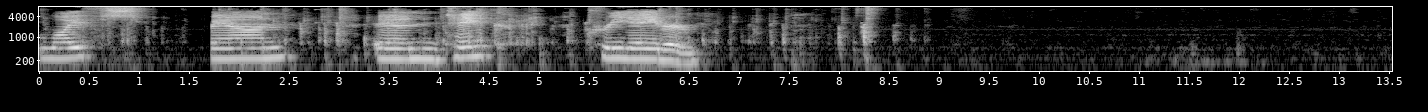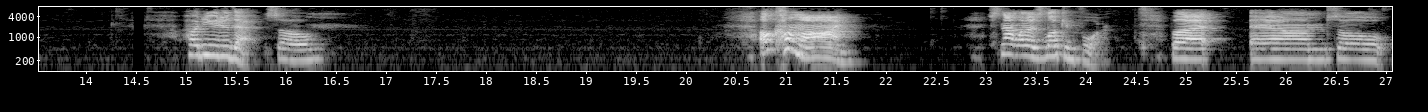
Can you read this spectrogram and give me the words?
lifespan in tank creator. How do you do that? So, oh come on! It's not what I was looking for. But um, so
